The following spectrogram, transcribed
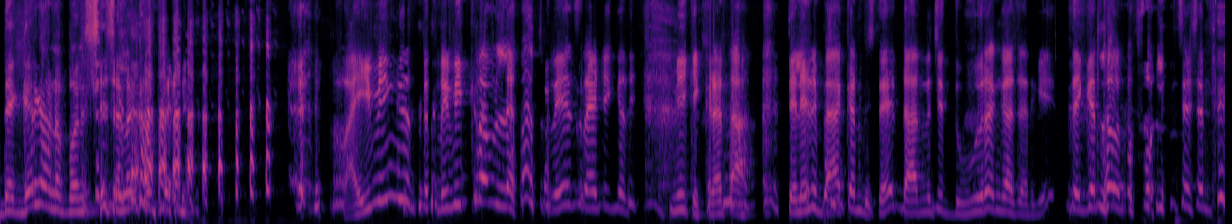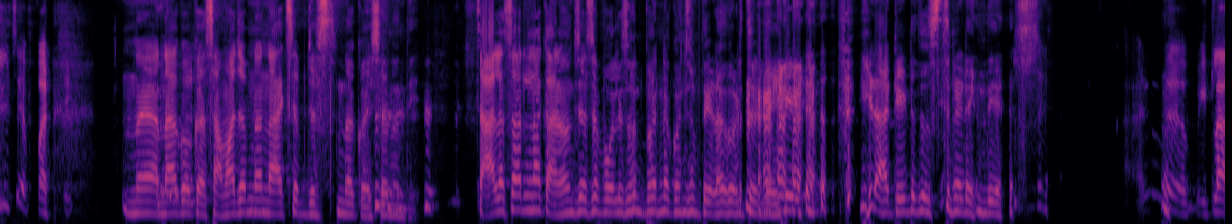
దగ్గరగా ఉన్న పోలీస్ స్టేషన్లో complaint. Rhyming Trivikram level race writing అది. మీకు ఎక్కడన్నా తెలియని బ్యాక్ అనిపిస్తే దాని నుంచి దూరంగా జరిగి దగ్గరలో ఉన్న పోలీస్ స్టేషన్ చెప్పండి. నాకు ఒక సమాజం నన్ను యాక్సెప్ట్ చేస్తున్న క్వశ్చన్ ఉంది. చాలా సార్లు నాకు అనౌన్స్ చేసే పోలీసు వాని పైన కొంచెం తేడా కొడుతుండే. అటు ఇటు చూస్తున్నాడు ఏంది? అండ్ ఇట్లా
